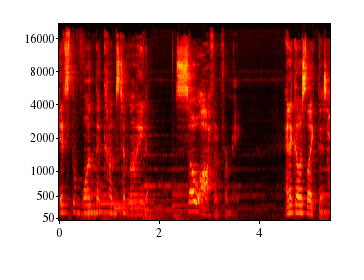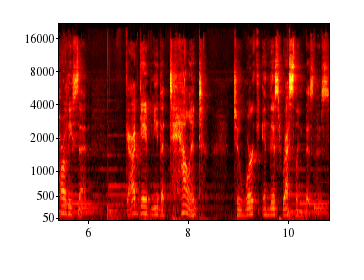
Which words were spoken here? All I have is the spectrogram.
It's the one that comes to mind so often for me. And it goes like this Harley said, God gave me the talent to work in this wrestling business.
